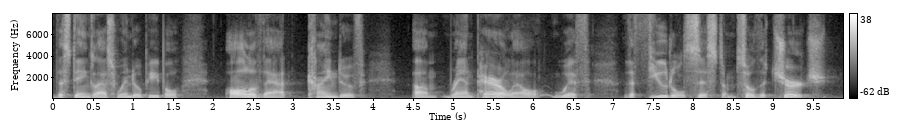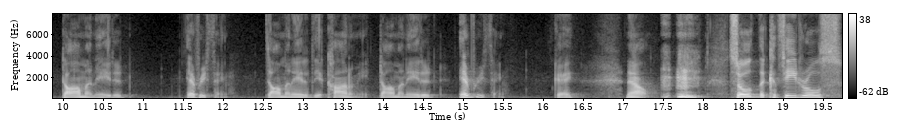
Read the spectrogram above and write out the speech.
the stained glass window people, all of that kind of um, ran parallel with the feudal system. So the church dominated everything, dominated the economy, dominated everything. Okay? Now, so the cathedrals,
